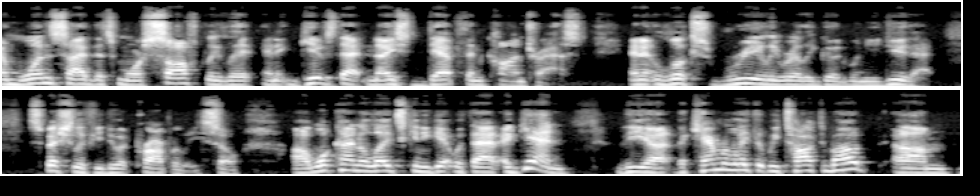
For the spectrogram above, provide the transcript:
and one side that's more softly lit and it gives that nice depth and contrast. And it looks really, really good when you do that, especially if you do it properly. So, uh, what kind of lights can you get with that? Again, the, uh, the camera light that we talked about, um,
